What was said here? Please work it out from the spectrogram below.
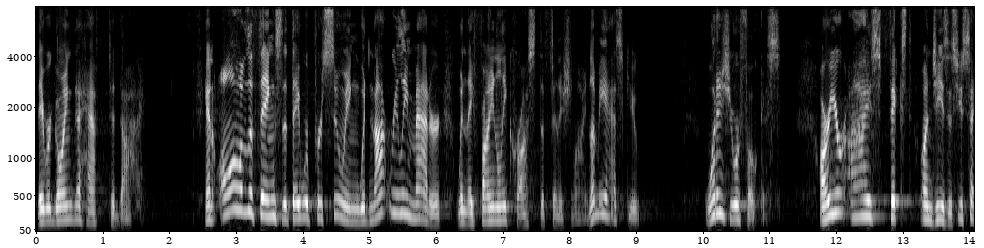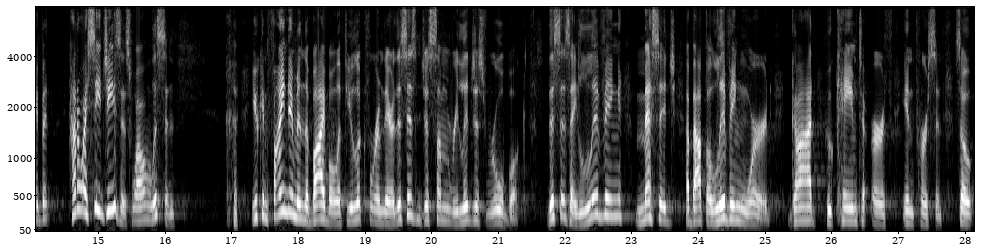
they were going to have to die. And all of the things that they were pursuing would not really matter when they finally crossed the finish line. Let me ask you, what is your focus? Are your eyes fixed on Jesus? You say, but how do I see Jesus? Well, listen, you can find him in the Bible if you look for him there. This isn't just some religious rule book. This is a living message about the living word, God who came to earth in person. So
